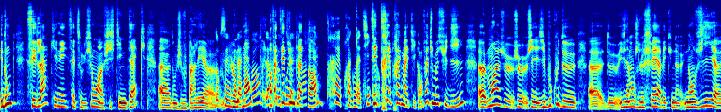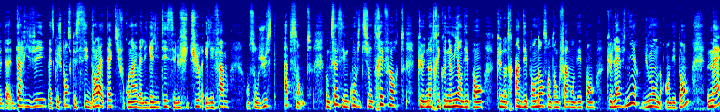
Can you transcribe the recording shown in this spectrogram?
Et donc, c'est là qu'est née cette solution 15 euh, Tech, euh, dont je vais vous parler euh, donc, longuement. en fait, c'est une plateforme très pragmatique c'est très pragmatique. En fait, je me suis dit, euh, moi, j'ai beaucoup de, euh, de, Évidemment, je le fais avec une, envie euh, d'arriver, parce que je pense que c'est dans la tech qu'il faut qu'on arrive à l'égalité, c'est le futur, et les femmes en sont juste absentes. Donc ça, c'est une conviction très forte que notre économie en dépend, que notre indépendance en tant que femme en dépend, que l'avenir du monde en dépend. Mais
